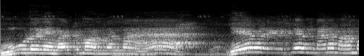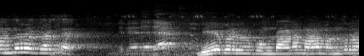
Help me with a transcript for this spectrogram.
நூலனை மார்க்கமா வந்தோம்னா தேவர்களுக்கே உண்டான மாமந்திரம் இருக்கிறது? தேவர்களுக்கு உண்டான மாமந்திரம்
